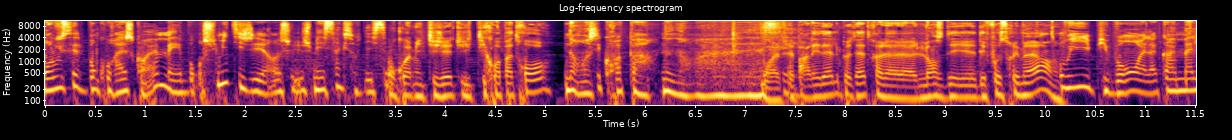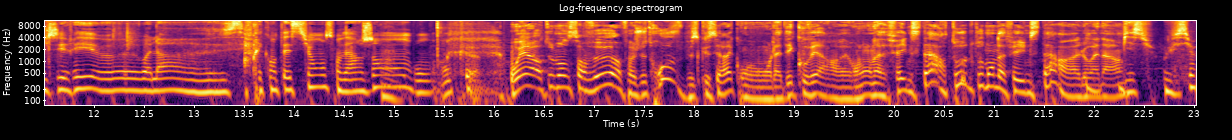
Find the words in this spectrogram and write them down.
On lui souhaite bon courage quand même, mais bon, je suis mitigée. hein. Je, je mets 5 sur 10. Pourquoi mitigé Tu t'y crois pas trop? Non, j'y crois pas. Non, non. euh, Bon, elle fait parler d'elle peut-être, elle, lance des, des fausses rumeurs. Oui, et puis bon, elle a quand même mal géré, euh, voilà, euh, ses fréquentations, son argent. Bon, donc, euh, Ouais, alors tout le monde s'en veut, enfin je trouve, parce que c'est vrai qu'on l'a découvert, on a fait une star, tout, tout le monde a fait une star, hein, Loana. hein. bien sûr, bien sûr.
